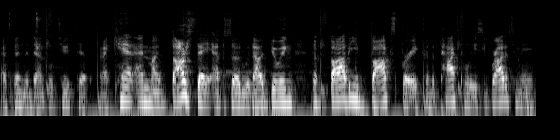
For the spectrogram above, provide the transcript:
That's been the dental tooth tip. And I can't end my birthday episode without doing the Bobby box break for the pack police. He brought it to me.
